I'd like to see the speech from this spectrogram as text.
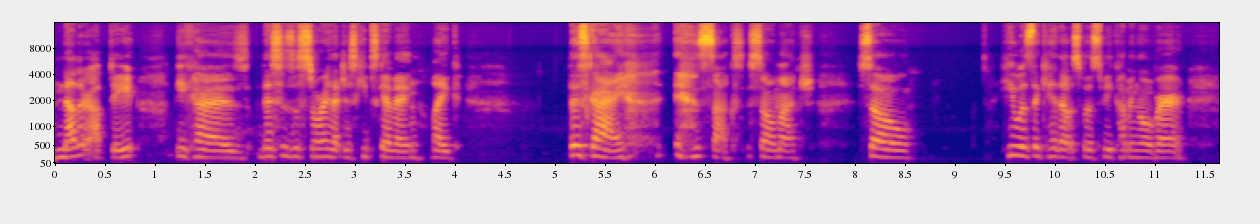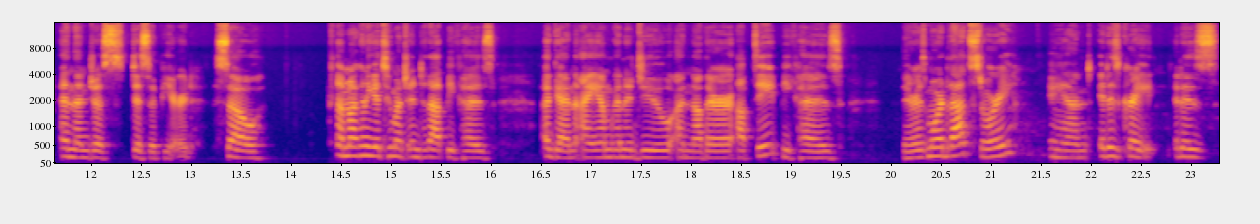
another update because this is a story that just keeps giving. Like, this guy sucks so much. So, he was the kid that was supposed to be coming over and then just disappeared. So, I'm not going to get too much into that because, again, I am going to do another update because there is more to that story and it is great. It is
